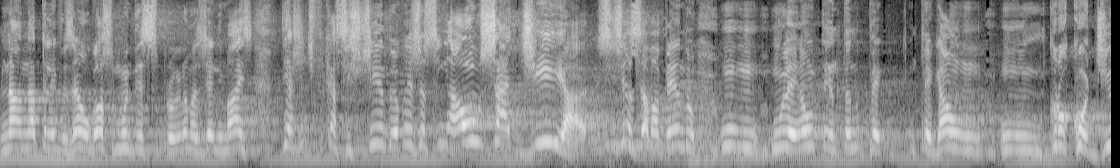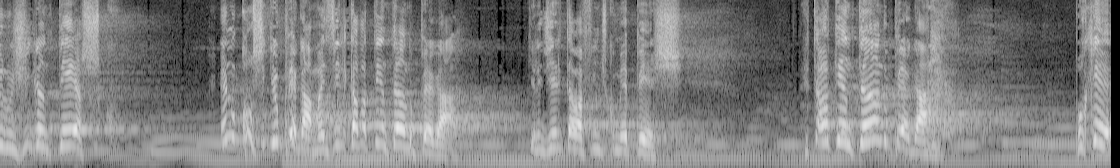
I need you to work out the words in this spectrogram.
na, na, televisão, eu gosto muito desses programas de animais, e a gente fica assistindo, eu vejo assim a ousadia. Esses dias eu estava vendo um, um, um leão tentando pe pegar um, um, crocodilo gigantesco. Ele não conseguiu pegar, mas ele estava tentando pegar. Aquele dia ele estava afim de comer peixe. Ele estava tentando pegar. Por quê?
